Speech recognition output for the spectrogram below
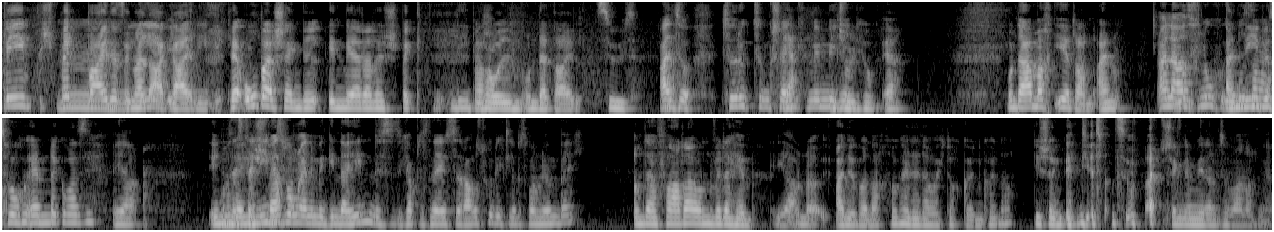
B, Speckbeine sind halt auch ich, geil. lieb ich, Der Oberschenkel in mehrere ich. Speckrollen unterteilt. Süß. Also, zurück zum Geschenk Ja, mit Michel. Entschuldigung, ja. Und da macht ihr dann ein, Ein Ausflug. Ich ein Liebeswochenende quasi? Ja. In Was heißt Stadt? Liebeswochenende? Wir gehen dahin. Das, ich habe das nächste rausgeholt. Ich glaube, es war Nürnberg. Und der Vater und wieder heim. Ja. Und eine Übernachtung hätte er euch doch gönnen können. ne? Die schenkt er dir dann zu Weihnachten. Schenkt er mir dann zu Weihnachten, ja.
